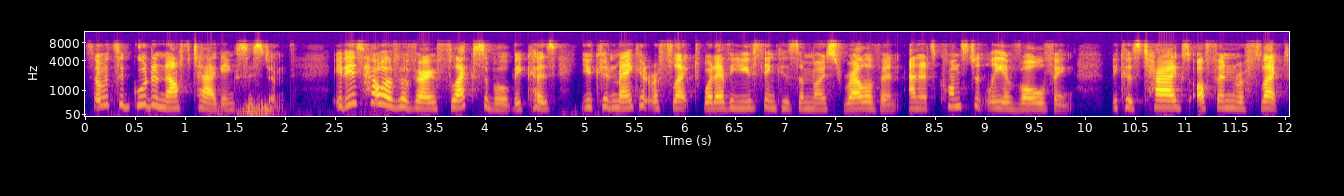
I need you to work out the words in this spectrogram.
So it's a good enough tagging system. It is, however, very flexible because you can make it reflect whatever you think is the most relevant and it's constantly evolving because tags often reflect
